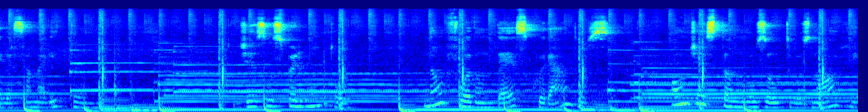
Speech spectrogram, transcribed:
era samaritano. Jesus perguntou: Não foram dez curados? Onde estão os outros nove?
